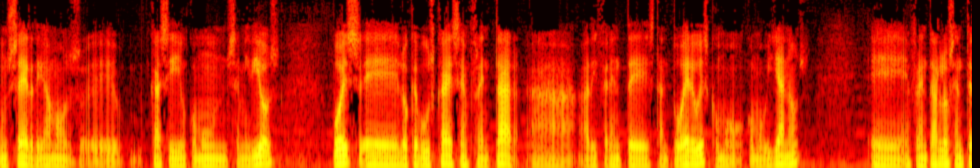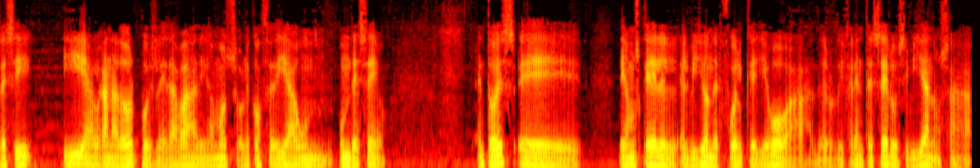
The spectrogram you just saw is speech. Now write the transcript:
un ser, digamos, eh, casi como un semidios, pues eh, lo que busca es enfrentar a, diferentes tanto héroes como, como villanos, eh, enfrentarlos entre sí y al ganador pues le daba, digamos, o le concedía un, un deseo. Entonces, digamos que él, el, el fue el que llevó a de los diferentes héroes y villanos a,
